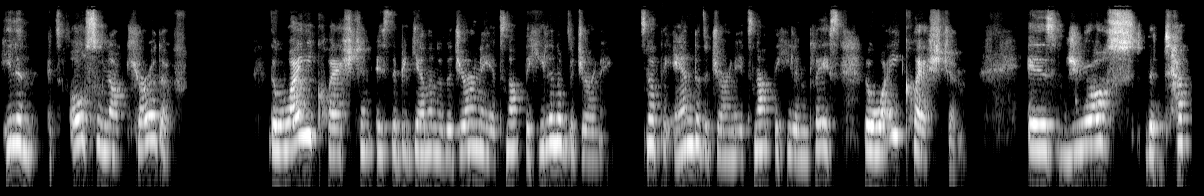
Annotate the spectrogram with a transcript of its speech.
healing, it's also not curative. The why question is the beginning of the journey, it's not the healing of the journey. It's not the end of the journey. It's not the healing place. The why question is just the tip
